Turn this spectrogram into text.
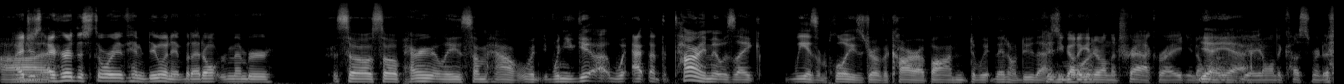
I just Uh, I heard the story of him doing it, but I don't remember. so so apparently somehow when when you get uh, at at the time it was like we as employees drove the car up on. They don't do that Because you got to get it on the track, right? You don't Yeah, wanna, yeah. yeah. You don't want the customer to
